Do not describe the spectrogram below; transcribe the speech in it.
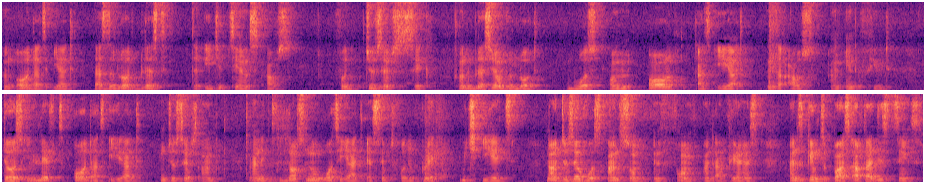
and all that he had, that the Lord blessed the Egyptian's house for Joseph's sake. And the blessing of the Lord was on all that he had in the house and in the field. Thus he left all that he had in Joseph's hand, and he did not know what he had except for the bread which he ate. Now Joseph was handsome in form and appearance, and it came to pass after these things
